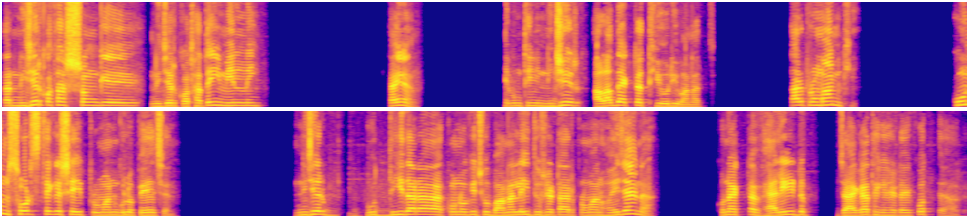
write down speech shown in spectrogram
তার নিজের কথার সঙ্গে নিজের কথাতেই মিল নেই। তাই না? এবং তিনি নিজের আলাদা একটা থিওরি বানাচ্ছেন। তার প্রমাণ কি? কোন সোর্স থেকে সেই প্রমাণগুলো পেয়েছেন? নিজের বুদ্ধি দ্বারা কোনো কিছু বানালেই তো সেটা আর প্রমাণ হয়ে যায় না। কোনো একটা ভ্যালিড জায়গা থেকে সেটাকে করতে হবে।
